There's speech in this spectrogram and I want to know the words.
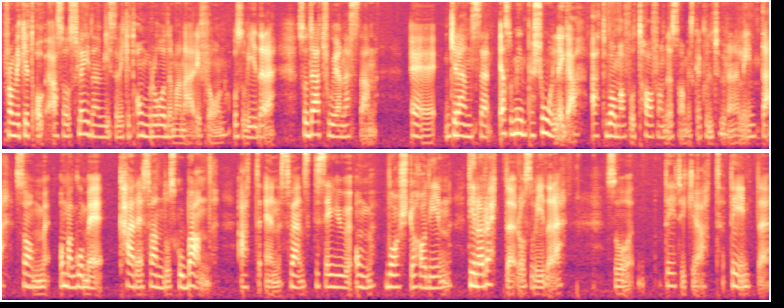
Från vilket, alltså slöjden visar vilket område man är ifrån och så vidare. Så där tror jag nästan eh, gränsen, alltså min personliga, att vad man får ta från den samiska kulturen eller inte. Som om man går med Kare Svandoskoband, att en svensk, det säger ju om vars du har din, dina rötter och så vidare. Så det tycker jag att det är inte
